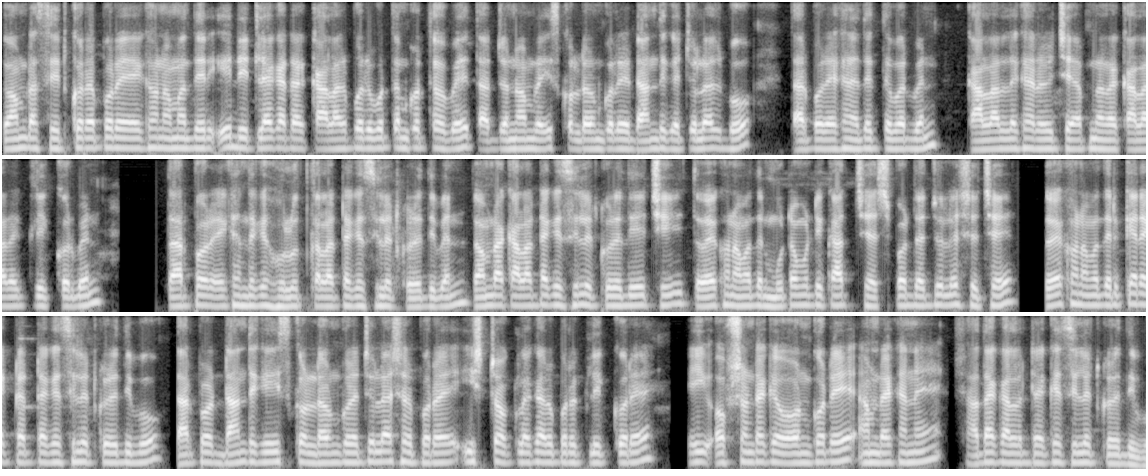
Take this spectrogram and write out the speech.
তো আমরা সেট করার পরে এখন আমাদের এডিট লেখাটার কালার পরিবর্তন করতে হবে। তার জন্য আমরা স্ক্রল ডাউন করে ডান দিকে চলে আসব। তারপরে এখানে দেখতে পারবেন কালার লেখা রয়েছে। আপনারা কালারে ক্লিক করবেন। তারপর এখান থেকে হলুদ কালারটাকে সিলেক্ট করে দিবেন। তো আমরা কালারটাকে সিলেক্ট করে দিয়েছি। তো এখন আমাদের মোটামুটি কাজ শেষ পর্যায়ে চলে এসেছে। তো এখন আমাদের ক্যারেক্টারটাকে সিলেক্ট করে দিব। তারপর ডান থেকে স্ক্রল ডাউন করে চলে আসার পরে স্টক লেখার উপরে ক্লিক করে এই অপশনটাকে অন করে আমরা এখানে সাদা কালারটাকে সিলেক্ট করে দিব।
